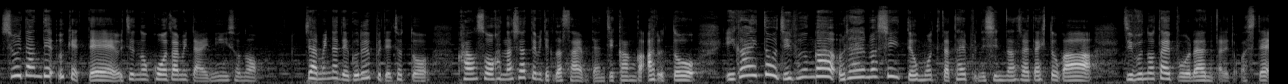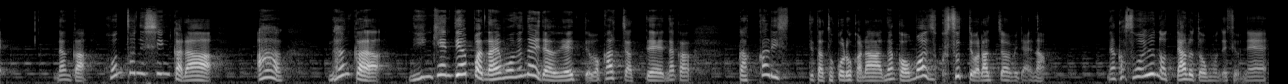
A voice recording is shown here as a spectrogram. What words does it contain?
集団で受けてうちの講座みたいにそのじゃあみんなでグループでちょっと感想を話し合ってみてくださいみたいな時間があると意外と自分が羨ましいって思ってたタイプに診断された人が自分のタイプを羨んでたりとかしてなんか本当に芯からあなんか人間ってやっぱないものないだよねって分かっちゃってなんかがっかりしてたところからなんか思わずくすって笑っちゃうみたいななんかそういうのってあると思うんですよね。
